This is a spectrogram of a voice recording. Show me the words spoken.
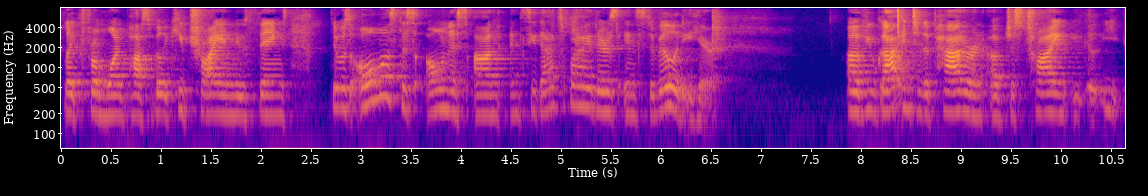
like from one possibility, keep trying new things. There was almost this onus on, and see, that's why there's instability here of you got into the pattern of just trying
